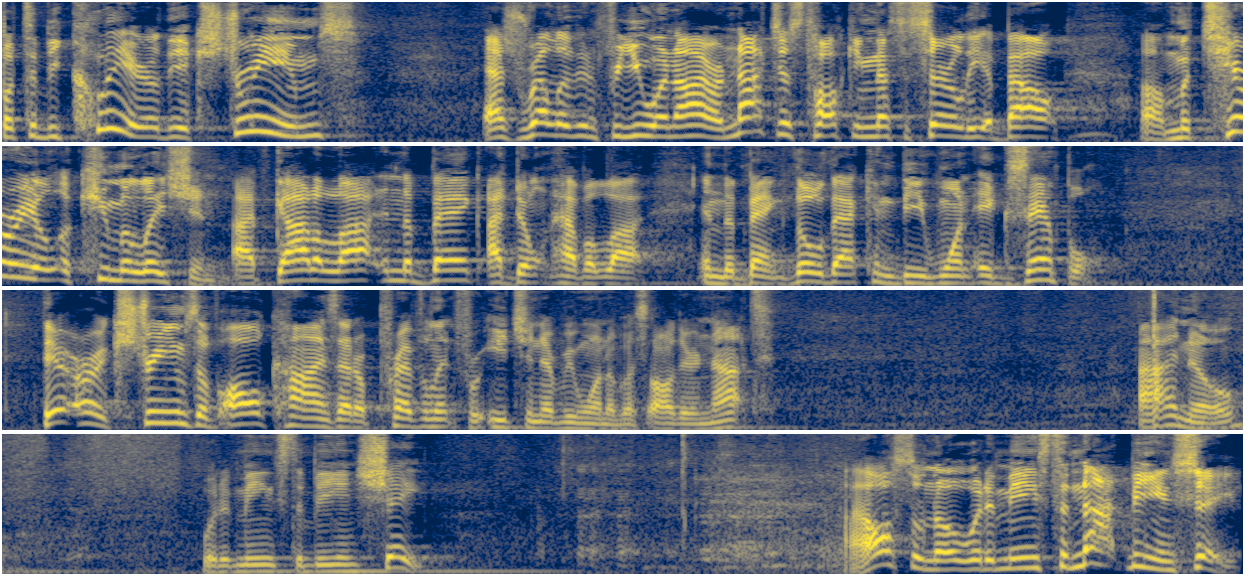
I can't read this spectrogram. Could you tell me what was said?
But to be clear, the extremes, as relevant for you and I, are not just talking necessarily about uh, material accumulation. I've got a lot in the bank, I don't have a lot in the bank, though that can be one example. There are extremes of all kinds that are prevalent for each and every one of us, are there not? I know what it means to be in shape. I also know what it means to not be in shape.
